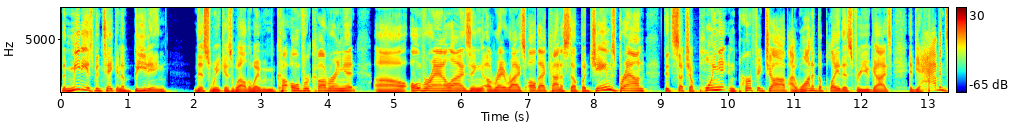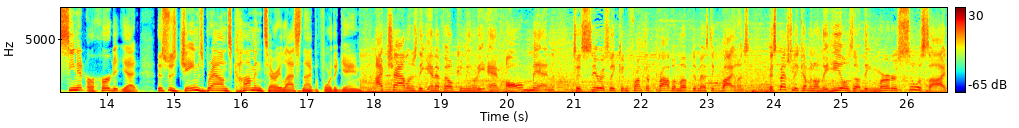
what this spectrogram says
the media has been taking a beating this week as well. The way we've been co- over covering it, uh, over analyzing uh, Ray Rice, all that kind of stuff. But James Brown did such a poignant and perfect job. I wanted to play this for you guys. If you haven't seen it or heard it yet, this was James Brown's commentary last night before the game. I challenge the NFL community and all men to seriously confront the problem of domestic violence, especially coming on the heels of the murder suicide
